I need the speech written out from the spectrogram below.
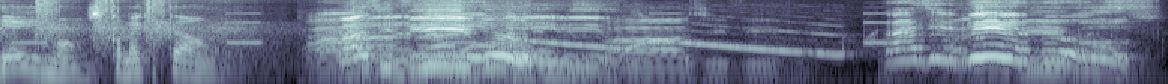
E aí, irmãos, como é que estão? Quase vivos! Quase vivos! Quase vivos!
